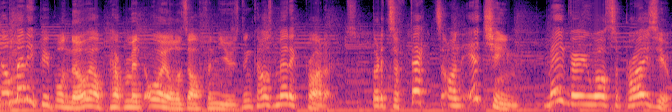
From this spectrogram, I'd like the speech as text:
Now, many people know how peppermint oil is often used in cosmetic products, but its effects on itching may very well surprise you.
